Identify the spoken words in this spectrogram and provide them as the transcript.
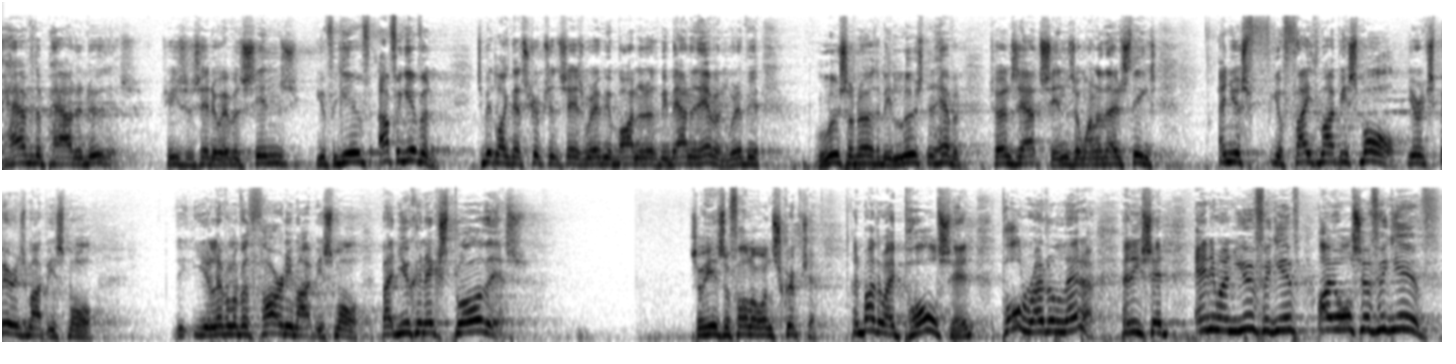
have the power to do this. Jesus said, Whoever sins you forgive are forgiven. It's a bit like that scripture that says, whatever you bind on earth be bound in heaven. Whatever you loose on earth be loosed in heaven. Turns out sins are one of those things. And your, your faith might be small, your experience might be small, your level of authority might be small, but you can explore this. So here's a follow on scripture. And by the way, Paul said, Paul wrote a letter and he said, Anyone you forgive, I also forgive.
